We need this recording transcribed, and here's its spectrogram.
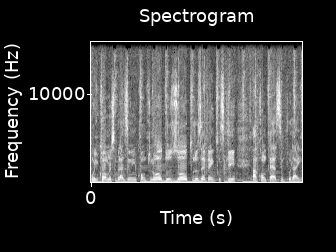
o e-commerce Brasil encontrou dos outros eventos que acontecem por aí.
